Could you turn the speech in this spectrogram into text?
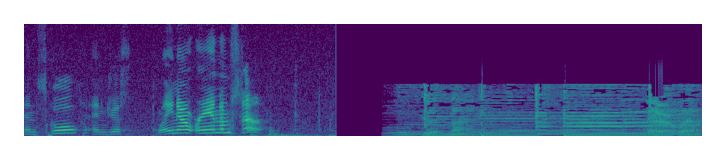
and school, and just plain out random stuff. Goodbye. Farewell.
